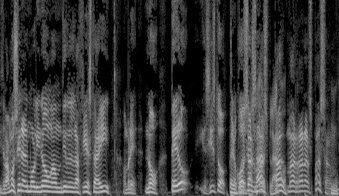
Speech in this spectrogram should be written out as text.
Dice, vamos a ir al Molinón a hundirle la fiesta ahí. Hombre, no. Pero insisto, Pero cosas pasar, más, claro. más raras pasan. Mm.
